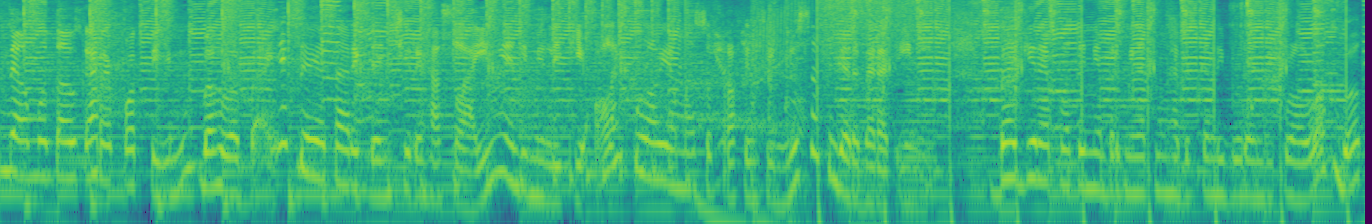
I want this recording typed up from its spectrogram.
Namun tahukah Repotin bahwa banyak daya tarik dan ciri khas lain yang dimiliki oleh pulau yang masuk Provinsi Nusa Tenggara Barat ini? Bagi Repotin yang berminat menghabiskan liburan di Pulau Lombok,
